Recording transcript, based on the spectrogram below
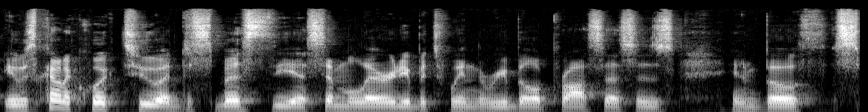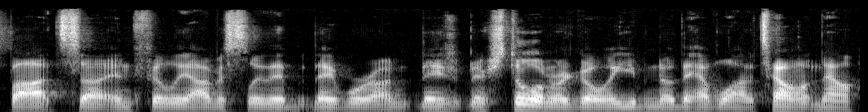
he was kind of quick to uh, dismiss the uh, similarity between the rebuild processes in both spots. Uh, in Philly, obviously, they, they were on, they, they're still undergoing, even though they have a lot of talent now,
